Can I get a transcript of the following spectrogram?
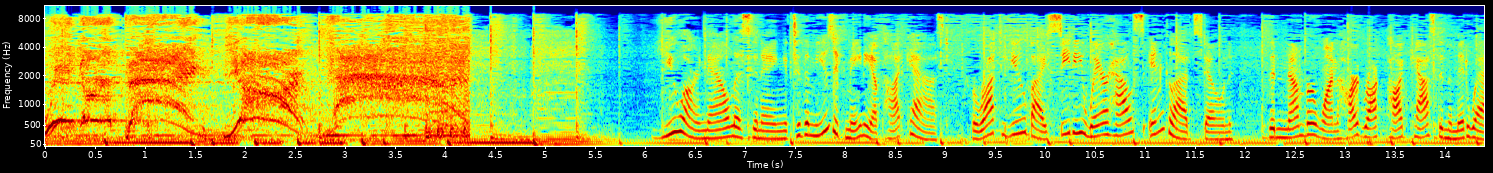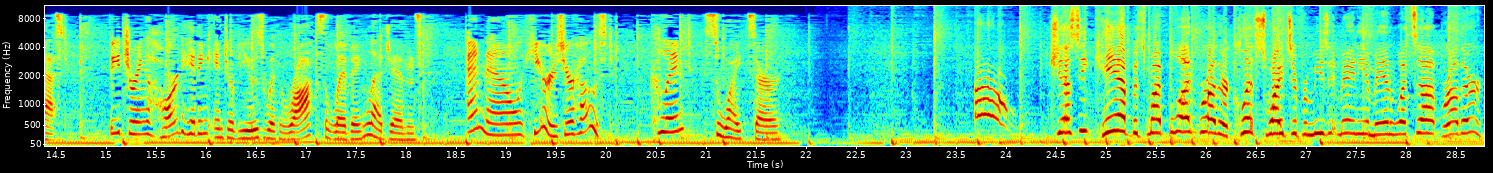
We're gonna bang your You are now listening to the Music Mania podcast, brought to you by CD Warehouse in Gladstone, the number one hard rock podcast in the Midwest, featuring hard hitting interviews with rock's living legends. And now, here's your host, Clint Schweitzer. Oh! Jesse Camp, it's my blood brother, Clint Schweitzer from Music Mania, man. What's up, brother?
